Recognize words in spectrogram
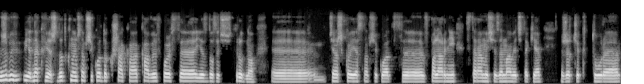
żeby jednak, wiesz, dotknąć na przykład do krzaka kawy w Polsce jest dosyć trudno. E, ciężko jest na przykład e, w palarni, staramy się zamawiać takie rzeczy, które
